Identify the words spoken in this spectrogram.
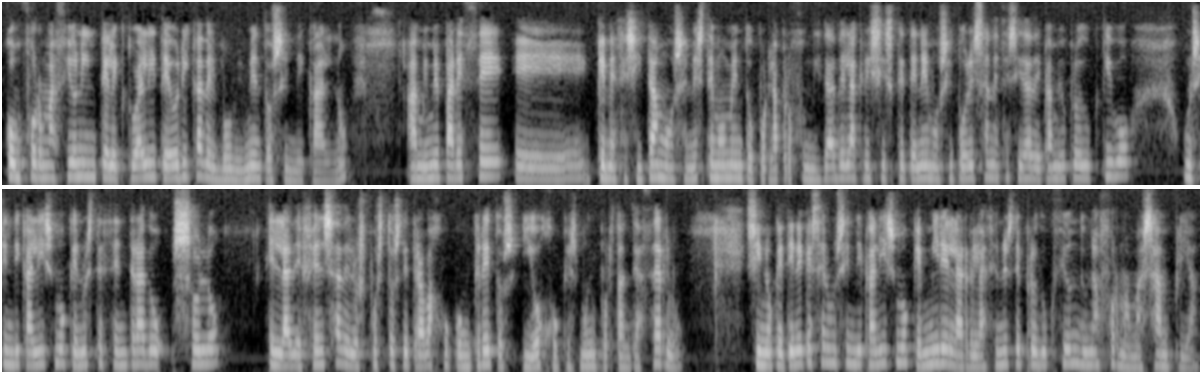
conformación intelectual y teórica del movimiento sindical. ¿no? A mí me parece eh, que necesitamos en este momento, por la profundidad de la crisis que tenemos y por esa necesidad de cambio productivo, un sindicalismo que no esté centrado solo en la defensa de los puestos de trabajo concretos, y ojo que es muy importante hacerlo, sino que tiene que ser un sindicalismo que mire las relaciones de producción de una forma más amplia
